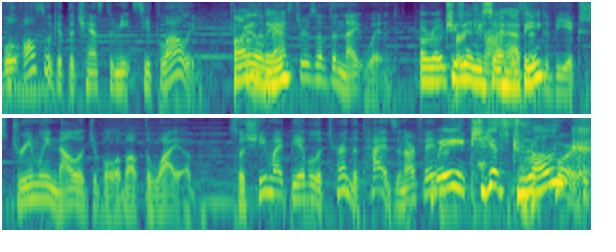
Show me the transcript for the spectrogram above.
We'll also get the chance to meet Citlali from the Masters of the Night Wind. Oh, Orochi's Her gonna be so tribe is happy. said to be extremely knowledgeable about the Wayob, so she might be able to turn the tides in our favor. Wait, she gets drunk? Of course,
